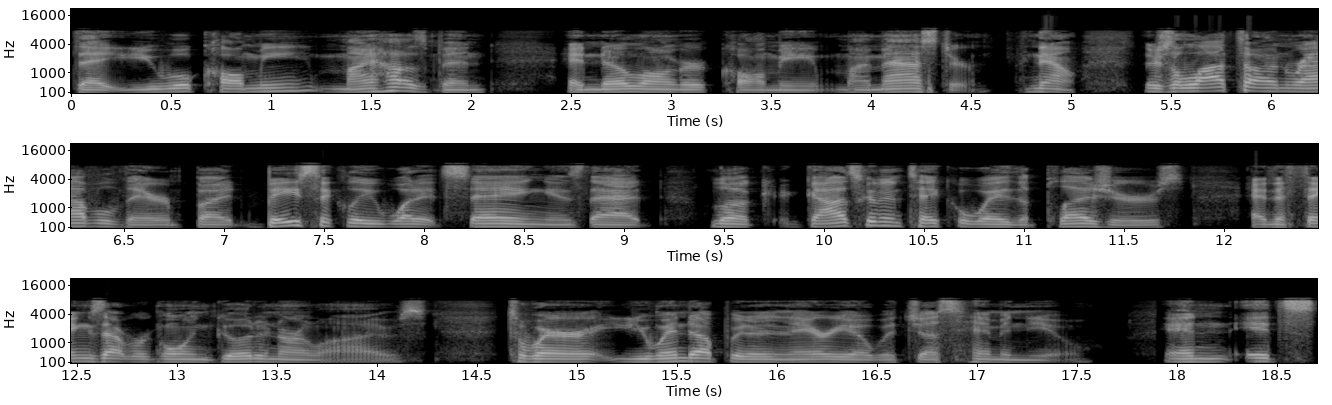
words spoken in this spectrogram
that you will call me my husband, and no longer call me my master. Now, there's a lot to unravel there, but basically what it's saying is that, look, God's going to take away the pleasures and the things that were going good in our lives to where you end up in an area with just Him and you and it's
